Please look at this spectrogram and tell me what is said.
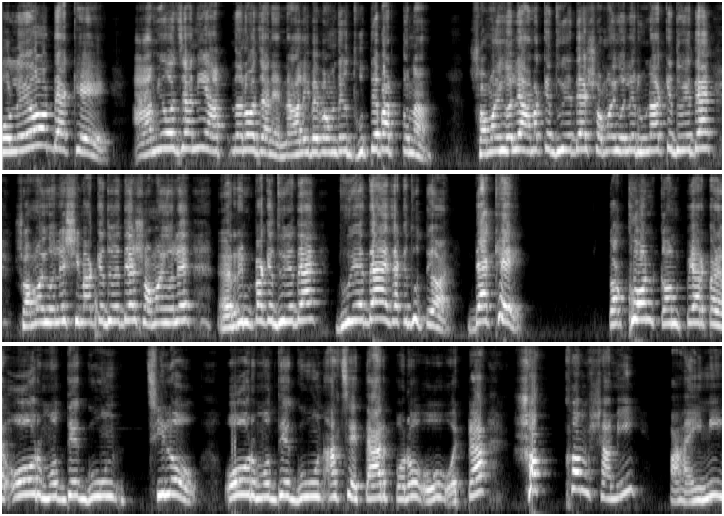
বলেও দেখে। আমিও জানি, আপনারাও জানেন। নাহলে ভাবে আমাদের ধুতে পারতো না। সময় হলে আমাকে ধুয়ে দেয়, সময় হলে রুনাকে ধুয়ে দেয়, সময় হলে সীমাকে ধুয়ে দেয়, সময় হলে রিম্পাকে ধুয়ে দেয় ধুয়ে দেয় যাকে ধুতে হয়। দেখে। তখন কম্পেয়ার করে, ওর মধ্যে গুণ ছিল, ওর মধ্যে গুণ আছে, তারপরও ও একটা সক্ষম স্বামী পায়নি।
